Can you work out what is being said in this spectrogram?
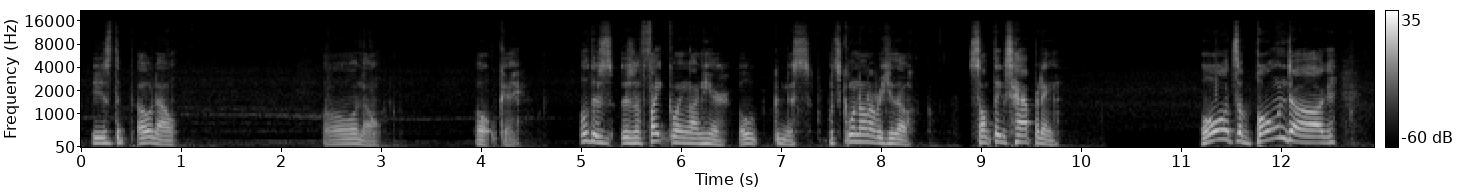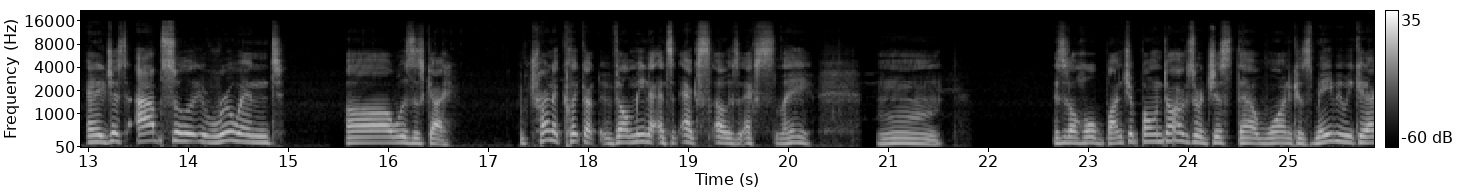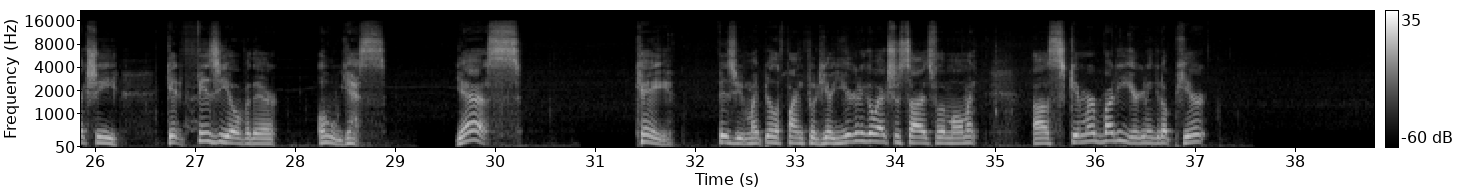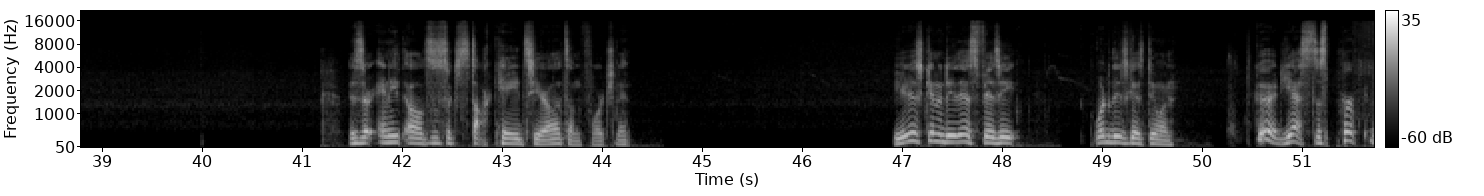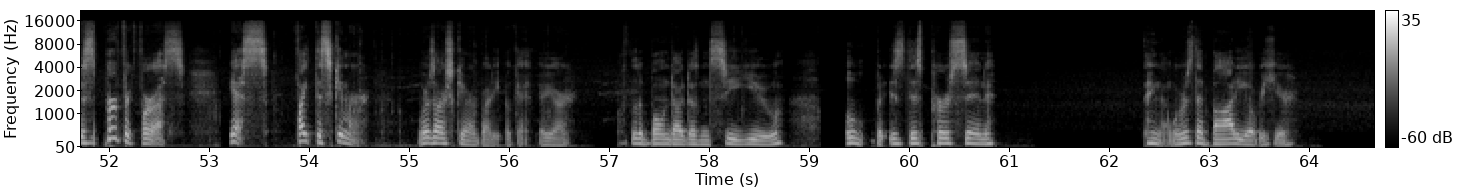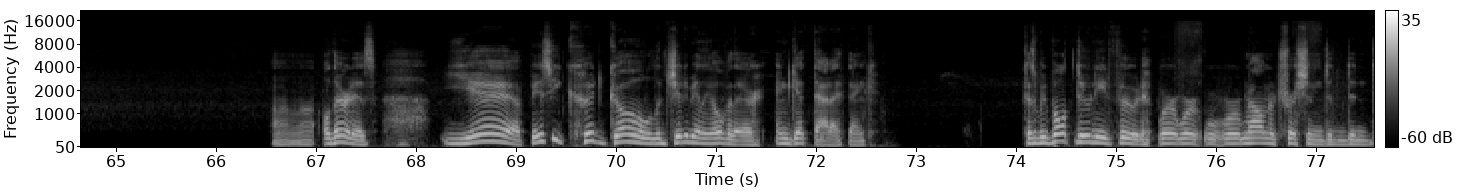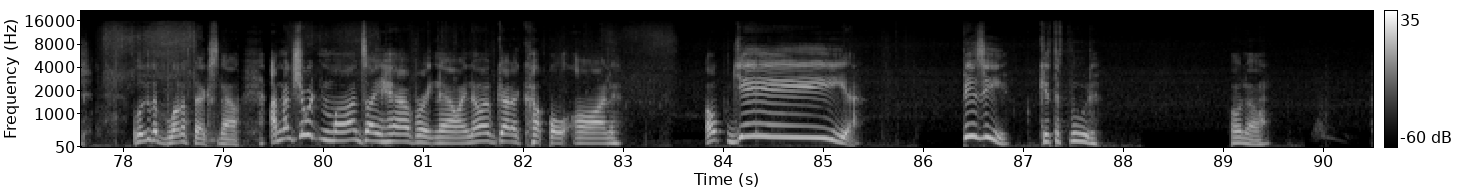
He's the oh no. Oh Oh no. Oh, okay. Oh, there's there's a fight going on here. Oh goodness. What's going on over here though? Something's happening. Oh, it's a bone dog. And he just absolutely ruined uh what is this guy? I'm trying to click on Velmina. It's an ex oh, it's an ex-slave. Hmm. Is it a whole bunch of bone dogs or just that one? Because maybe we could actually get Fizzy over there. Oh, yes. Yes. Okay. Fizzy, you might be able to find food here. You're going to go exercise for the moment. Uh, Skimmer, buddy, you're going to get up here. Is there any... Oh, this looks like stockades here. Oh, that's unfortunate. You're just to do this, Fizzy. What are these guys doing? Good. Yes, this is perfect. This is perfect for us. Yes. Fight the skimmer. Where's our skimmer, buddy? Okay, there you are. Hopefully the bone dog doesn't see you. Oh, but is this person... Hang on, where's that body over here? Uh, oh, there it is. Yeah, Fizzy could go legitimately over there and get that, I think. Because we both do need food. We're, we're, we're malnutritioned and, and... Look at the blood effects now. I'm not sure what mods I have right now. I know I've got a couple on. Oh, yay! Fizzy! Get the food. Oh, no.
